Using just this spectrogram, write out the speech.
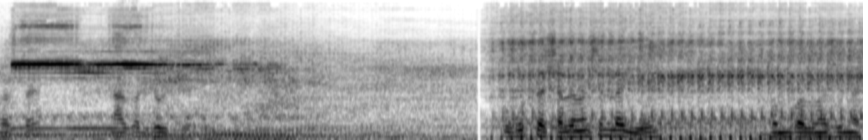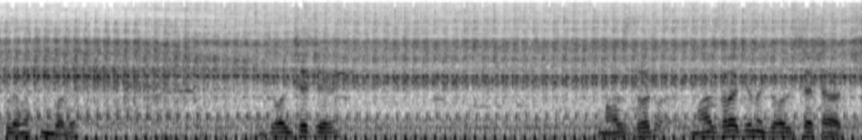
রাস্তায় নারকেল ঝুলছে। পুকুরটা স্যালো মেশিন লাগিয়ে দমকল মেশিন না স্যালো মেশিন বলে। জল ছেঁচে মাছ ধর, মাছ ধরার জন্য জল ছেঁচা হচ্ছে।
